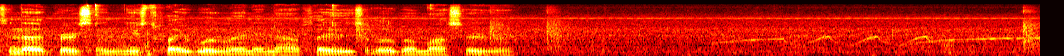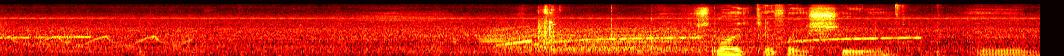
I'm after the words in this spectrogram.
It's another person. Used to play Woodland and now plays a little bit on my server. Somebody's definitely shooting. And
